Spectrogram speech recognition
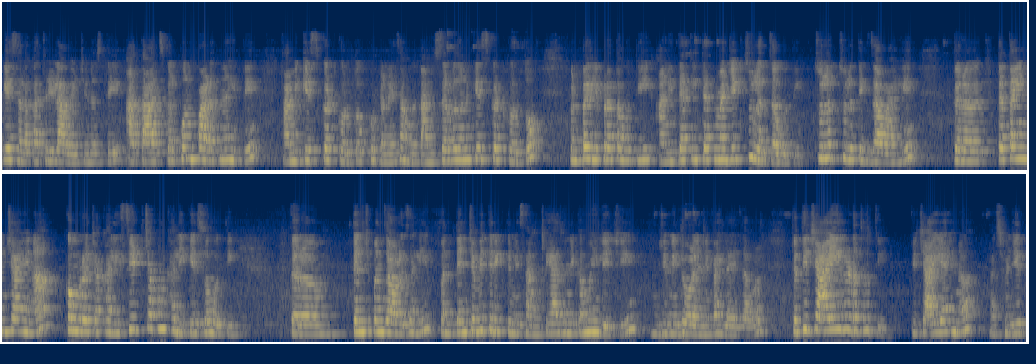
केसाला कात्री लावायची नसते. आता आजकाल कोण पाळत नाही ते. आम्ही केस कट करतो खोटं नाही सांगत. आम्ही सर्वजण केस कट करतो. पण पहिली प्रथा होती आणि त्यातली त्यात माझी एक चुलत जाव होती. चुलत चुलत एक जाव आहे. तर त्या ताईंची आहे ना कमरेच्या खाली सीटच्या पण खाली केस होती. तर त्यांची पण जावळ झाली. पण त्यांच्या व्यतिरिक्त मी सांगते अजून एका महिलेची जी मी डोळ्यांनी पाहिलं आहे जावळ तर तिची आई रडत होती. तिची आई आहे ना अशी म्हणजे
